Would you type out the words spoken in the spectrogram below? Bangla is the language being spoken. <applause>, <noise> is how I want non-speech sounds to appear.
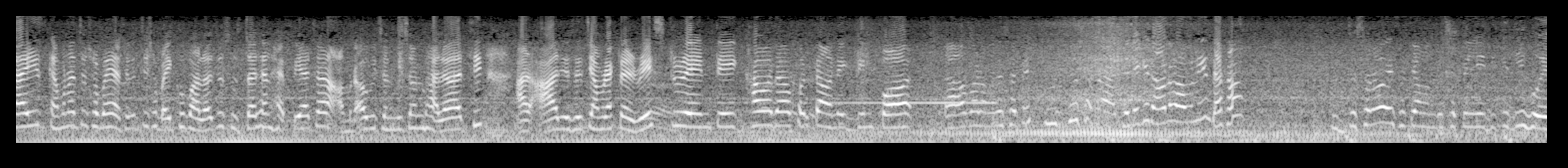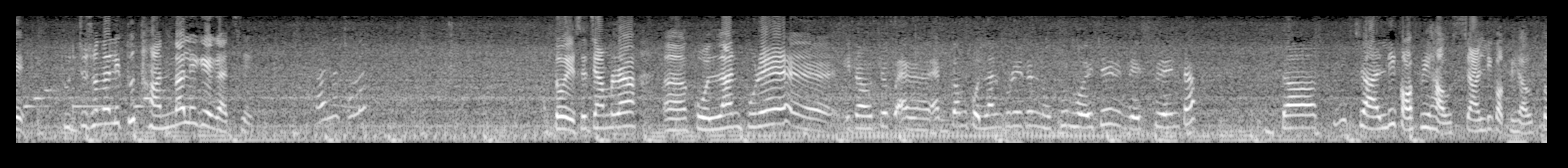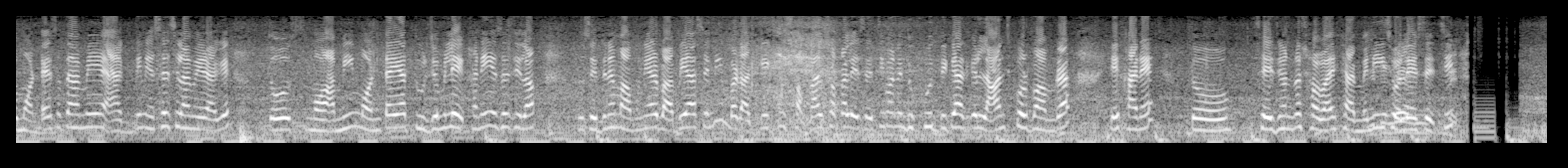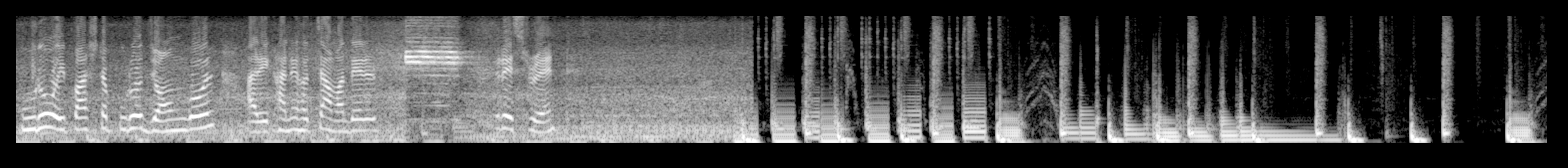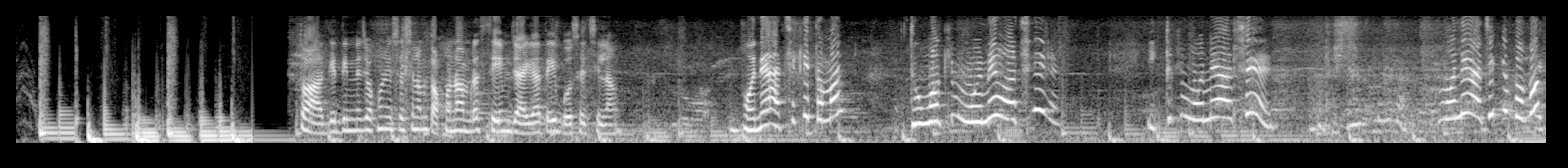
গাইস কেমন আছো সবাই? আশা করছি সবাই খুব ভালো আছো, সুস্থ আছেন হ্যাপি আছে, আর আমরাও ভীষণ ভীষণ ভালো আছি। আর আজ এসেছি আমরা একটা রেস্টুরেন্টে খাওয়া দাওয়া করতে অনেক দিন পর আবার আমাদের সাথে সূর্য সোনা আছে। দেখে দাও না মামনি দেখা সূর্য সোনাও এসেছে আমাদের সাথে এদিকে দিয়ে হয়ে। সূর্য সোনার একটু ঠান্ডা লেগে গেছে। তাই না সোনা তো এসেছি আমরা কল্যাণপুরে। এটা হচ্ছে একদম কল্যাণপুরে এটা নতুন হয়েছে রেস্টুরেন্টটা the Charlie coffee house Charlie coffee house. তো মন্টাইয়ের সাথে আমি একদিন এসেছিলাম এর আগে। তো আমি মন্টাই আর তুর্য মিলে এখানেই এসেছিলাম। তো সেদিনে মামুনি আর বাবি আসেনি বাট আজকে একটু সকাল সকাল এসেছি মানে দুপুর দিকে আজকে লাঞ্চ করব আমরা এখানে। তো সেই জন্য সবাই ফ্যামিলি চলে এসেছি। পুরো ওই পাশটা পুরো জঙ্গল আর এখানে হচ্ছে আমাদের রেস্টুরেন্ট তো আগের দিনে যখন এসেছিলাম তখন আমরা সেম জায়গাতেই বসেছিলাম। মনে আছে কি তোমার? তোমার কি মনে আছে? একটু কি মনে আছে? মনে আছে কি বাবা?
